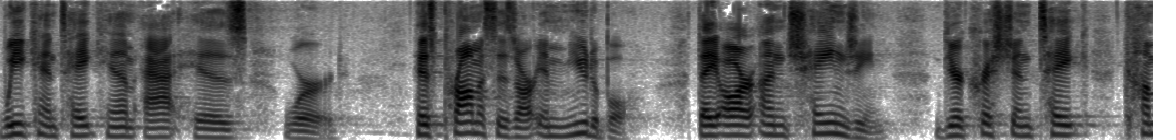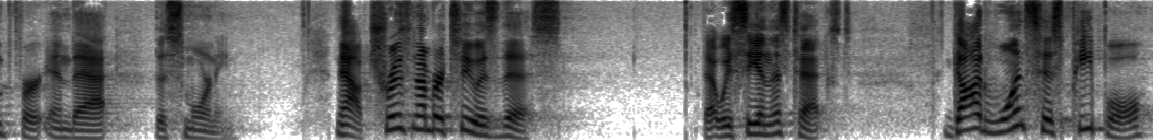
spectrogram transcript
we can take him at his word. His promises are immutable, they are unchanging. Dear Christian, take comfort in that this morning. Now, truth number two is this that we see in this text God wants his people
